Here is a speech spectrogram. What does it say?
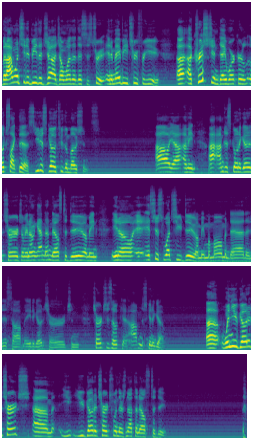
But I want you to be the judge on whether this is true. And it may be true for you. Uh, a Christian day worker looks like this you just go through the motions. Oh, yeah, I mean, I, am just going to go to church. I mean, I have got nothing else to do. I mean, you know, it, it's just what you do. I mean, my mom and dad, they just taught me to go to church, and church is okay. I'm just going to go. Uh, when you go to church, um, you, you go to church when there's nothing else to do.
